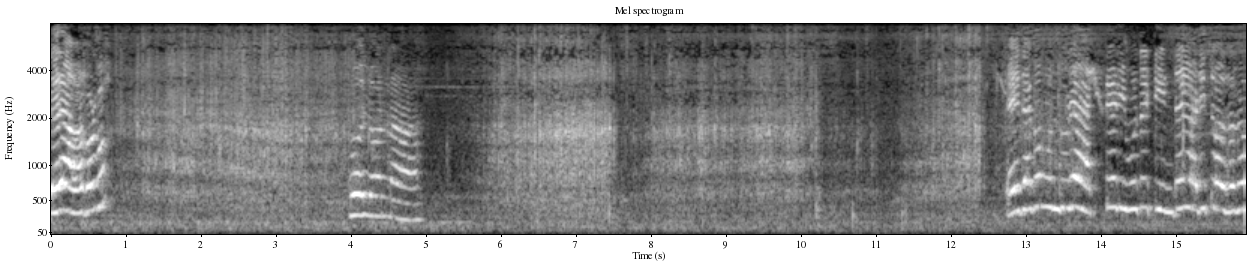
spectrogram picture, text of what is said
তাহলে আবার করব? হলো না। এই দেখো বন্ধুরা একটা রিমোটে তিনটে গাড়ি চালানো।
